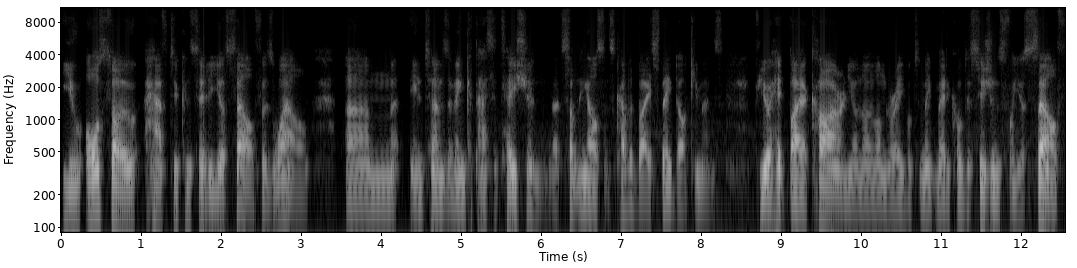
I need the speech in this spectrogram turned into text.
you also have to consider yourself as well um, in terms of incapacitation. That's something else that's covered by estate documents. If you're hit by a car and you're no longer able to make medical decisions for yourself,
